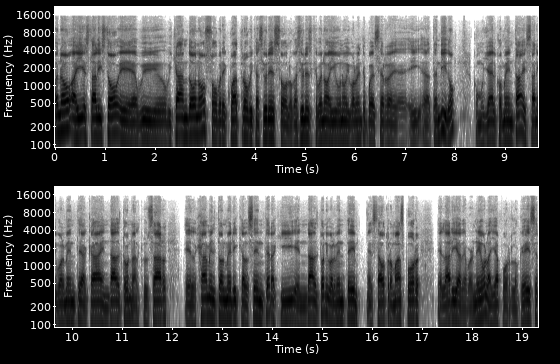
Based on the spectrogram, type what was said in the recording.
Bueno, ahí está listo, eh, ubicándonos sobre cuatro ubicaciones o locaciones que, bueno, ahí uno igualmente puede ser eh, atendido. Como ya él comenta, están igualmente acá en Dalton al cruzar el Hamilton Medical Center aquí en Dalton. Igualmente está otro más por el área de Barneol, allá por lo que es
